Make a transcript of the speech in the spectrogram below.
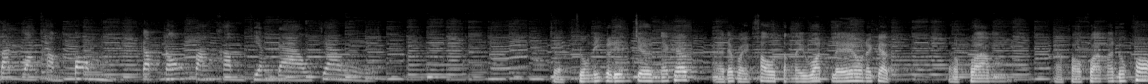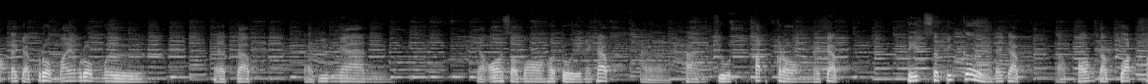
บ้านวังคำป้อม กับน้องฟังคำเทียงดาวเจ้าแต่ช่วงนี้ก็เรียนเชิญนะครับได้ไปเข้าตังในวัดแล้วนะครับอ่าความขอความอนุเคราะห์นะครับร่วมไม้ร่วมมือกับทีมงาน อย่างอสมเขาตุยนะครับอ่าผ่านจุดคัดกรองนะครับ ติดสติกเกอร์นะครับอ่าพร้อมกับวัดไฟ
